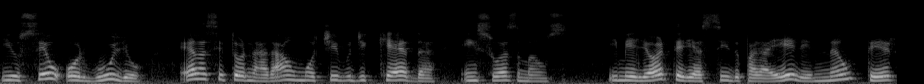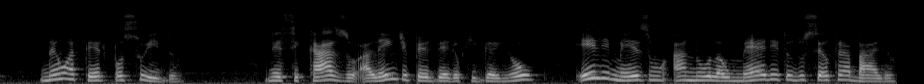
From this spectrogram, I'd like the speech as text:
e o seu orgulho, ela se tornará um motivo de queda em suas mãos, e melhor teria sido para ele não ter, não a ter possuído. Nesse caso, além de perder o que ganhou, ele mesmo anula o mérito do seu trabalho.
